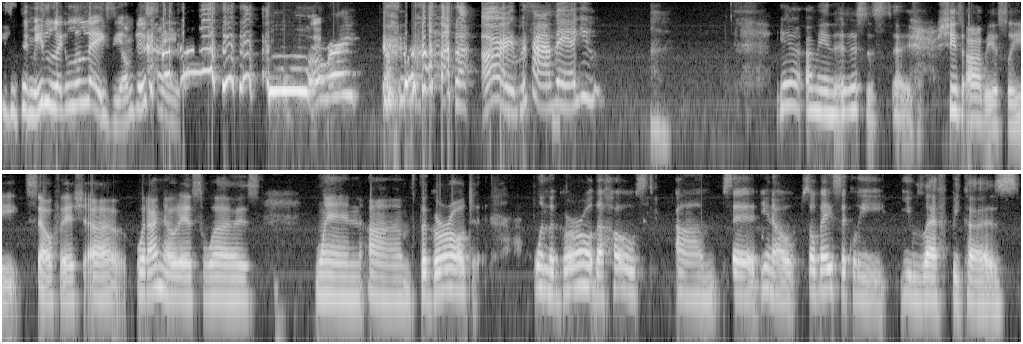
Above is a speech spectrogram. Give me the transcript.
lazy to me. He looked like a little lazy. I'm just saying. Ooh, all right. all right, Miss High Value. Yeah, I mean, this is uh, she's obviously selfish. Uh, what I noticed was when um, the girl, when the girl, the host um, said, you know, so basically you left because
